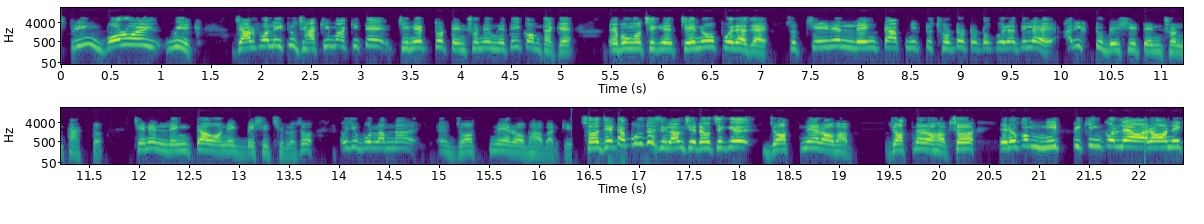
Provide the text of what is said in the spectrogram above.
স্প্রিং বড়ই উইক যার ফলে একটু ঝাঁকি মাকিতে চেনের তো টেনশন এমনিতেই কম থাকে, এবং হচ্ছে গিয়ে চেনও পড়ে যায়। সো চেনের লেংটা আপনি একটু ছোট টোটো করে দিলে আর একটু বেশি টেনশন থাকতো। চেনের লেংটাও অনেক বেশি ছিল। সো ওই যে বললাম না, যত্নের অভাব আর কি সো যেটা বলতেছিলাম সেটা হচ্ছে গিয়ে যত্নের অভাব। যত্নের অভাব। সো এরকম নিট পিকিং করলে আরও অনেক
